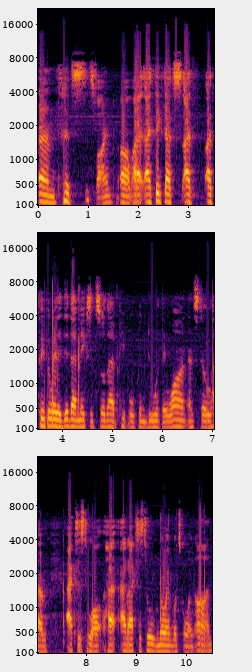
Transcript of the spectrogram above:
and it's it's fine. Um, I, I think that's I I think the way they did that makes it so that people can do what they want and still have access to all ha, have access to knowing what's going on,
